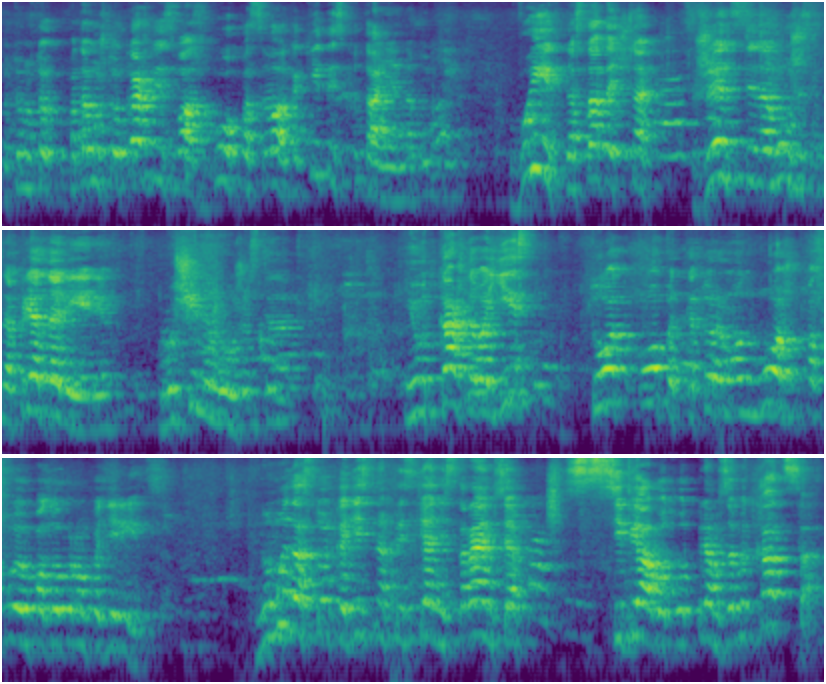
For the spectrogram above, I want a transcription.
Потому что, потому что у каждого из вас Бог посылал какие-то испытания на пути. Вы их достаточно женственно-мужественно преодолели, мужчины мужественно. И у каждого есть тот опыт, которым он может по-своему по-доброму поделиться. Но мы настолько действительно христиане стараемся себя вот, вот прям замыкаться.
